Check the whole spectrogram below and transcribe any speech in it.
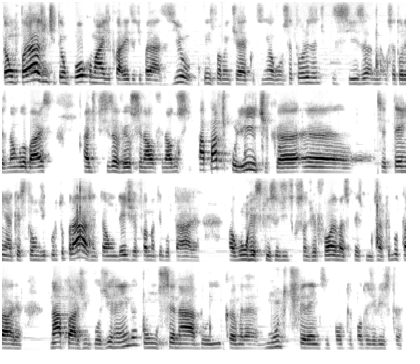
Então, para a gente ter um pouco mais de clareza de Brasil, principalmente equities em alguns setores, a gente precisa, os setores não globais, a gente precisa ver o sinal, final do ciclo. A parte política, é, você tem a questão de curto prazo, então, desde reforma tributária, algum resquício de discussão de reformas, principalmente na tributária, na parte de imposto de renda, com o Senado e Câmara muito diferentes do ponto, de vista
